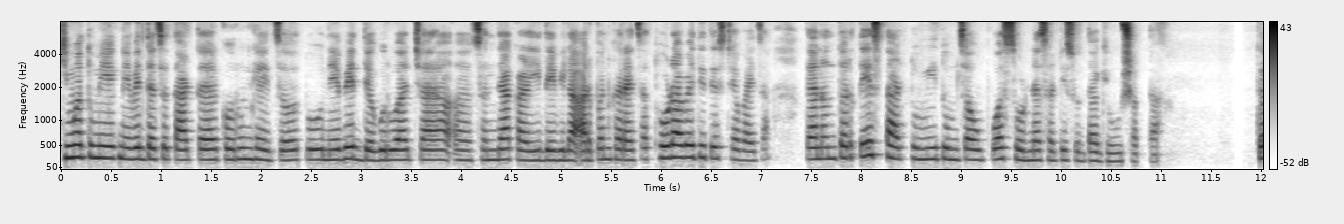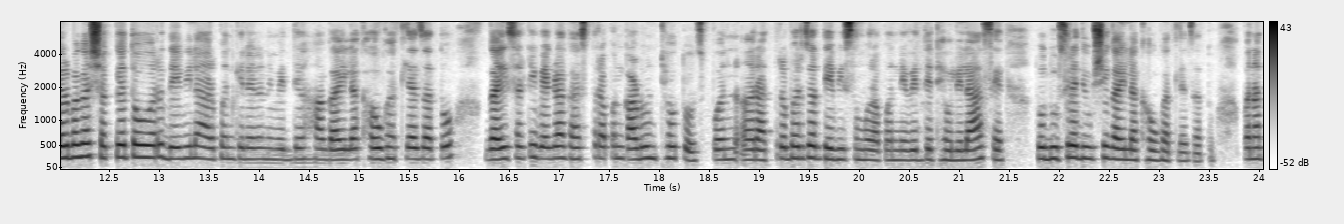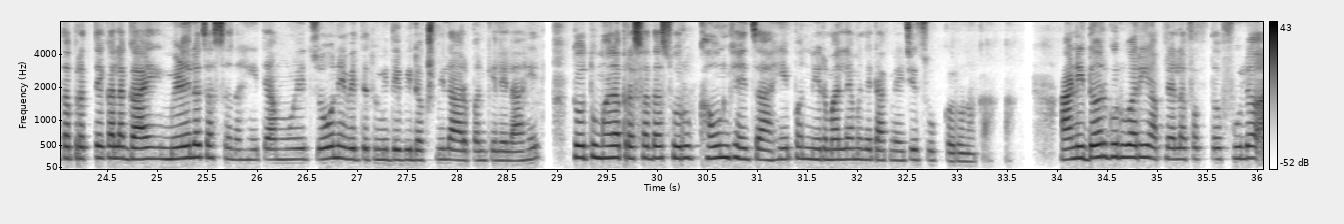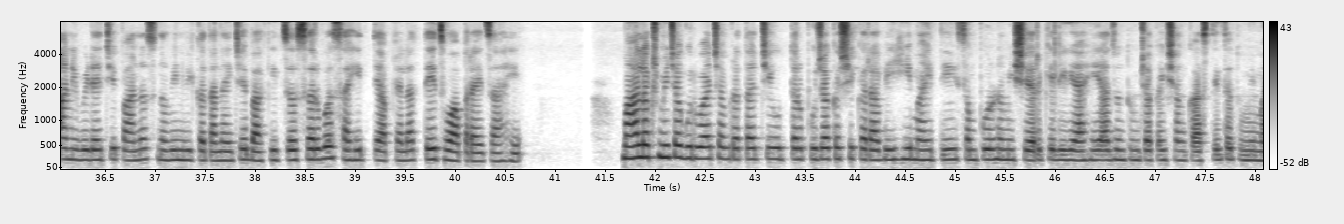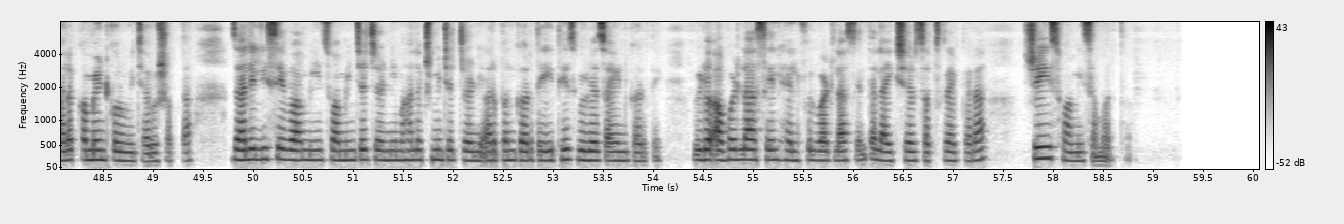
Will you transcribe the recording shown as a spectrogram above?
किंवा तुम्ही एक नैवेद्याचं ताट तयार करून घ्यायचं तो नैवेद्य गुरुवारच्या संध्याकाळी देवीला अर्पण करायचा थोडा वेळ तिथेच ठेवायचा. त्यानंतर तेच ताट तुम्ही तुमचा उपवास सोडण्यासाठी सुद्धा घेऊ शकता. तर बघा शक्यतोवर देवीला अर्पण केलेला नैवेद्य हा गाईला खाऊ घातला जातो. गाईसाठी वेगळा घास तर आपण काढून ठेवतोच पण रात्रभर जर देवीसमोर आपण नैवेद्य ठेवलेला असेल तो दुसऱ्या दिवशी गाईला खाऊ घातला जातो. पण आता प्रत्येकाला गाय मिळेलच असं नाही त्यामुळे जो नैवेद्य तुम्ही देवी लक्ष्मीला अर्पण केलेला आहे तो तुम्हाला प्रसादा स्वरूप खाऊन घ्यायचा आहे पण निर्माल्यामध्ये टाकण्याची चूक करू नका. आणि दर गुरुवारी आपल्याला फक्त फुलं आणि विड्याची पानच नवीन विकत आणायचे बाकीचं सर्व साहित्य आपल्याला तेच वापरायचं आहे. महालक्ष्मीच्या गुरुवाच्या व्रताची उत्तर पूजा कशी करावी ही माहिती संपूर्ण मी शेअर केलेली आहे. अजून तुमच्या काही शंका असतील तर तुम्ही मला कमेंट करून विचारू शकता. झालेली सेवा मी स्वामींच्या चरणी महालक्ष्मीच्या चरणी अर्पण करते. इथेच व्हिडिओचा एंड करते. व्हिडिओ आवडला असेल हेल्पफुल वाटला असेल तर लाईक शेअर सबस्क्राईब करा. श्री स्वामी समर्थ.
